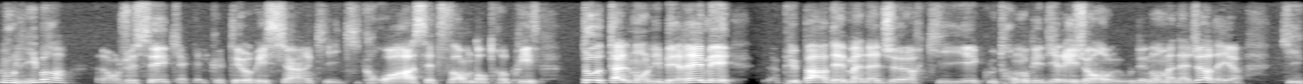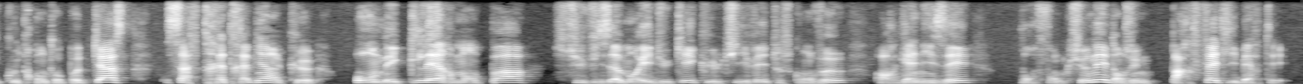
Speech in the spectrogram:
tout libre, alors je sais qu'il y a quelques théoriciens qui, croient à cette forme d'entreprise totalement libérée, mais la plupart des managers qui écouteront, des dirigeants ou des non-managers d'ailleurs, qui écouteront ton podcast, savent très très bien que on n'est clairement pas suffisamment éduqué, cultivé, tout ce qu'on veut, organisé pour fonctionner dans une parfaite liberté.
